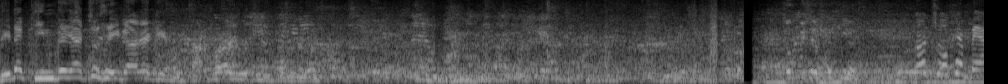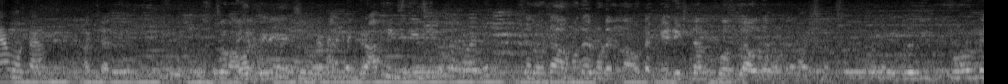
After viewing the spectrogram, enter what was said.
যেটা কিনতে যাচ্ছ সেইটা আগে কেনো। তারপরে চোখে ব্যায়াম ওটা। আচ্ছা আচ্ছা। গ্রাফিক্স দিয়েছিল ওটা আমাদের মডেল না ওটা ওদের মডেল আচ্ছা আচ্ছা। কি শোরুমে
